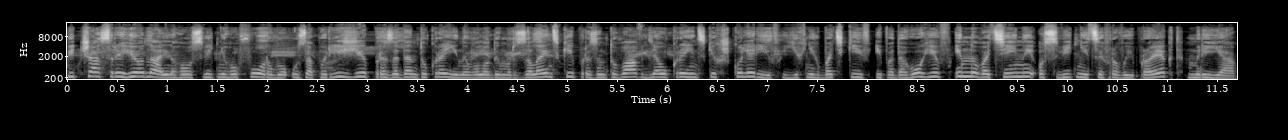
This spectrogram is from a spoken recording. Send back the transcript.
Під час регіонального освітнього форуму у Запоріжжі президент України Володимир Зеленський презентував для українських школярів, їхніх батьків і педагогів інноваційний освітній цифровий проєкт Мрія.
